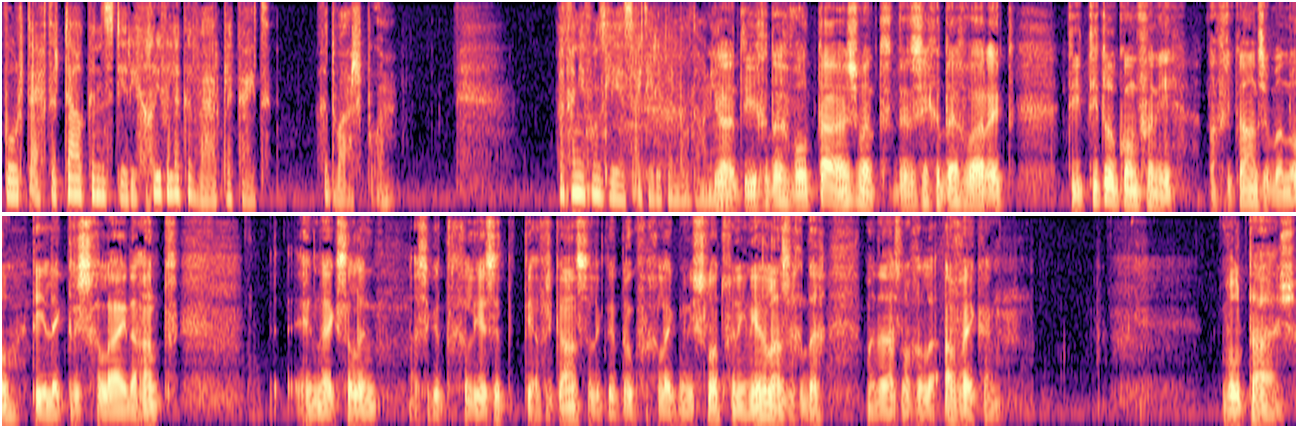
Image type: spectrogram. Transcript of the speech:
word egter telkens deur die gruwelike werklikheid gedwarsboom. Wat gaan jy vir ons lees uit hierdie bundel Daniel? Ja, die gedig Voltage, want dit is 'n gedig waaruit die titel kom van die Afrikaanse bundel, die elektries geleide hand. En ek sal in as ek dit gelees het, die Afrikaans sal ek dit ook vergelyk met die slot van die Nederlandse gedig, maar daar's nog 'n afwyking. Voltage.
